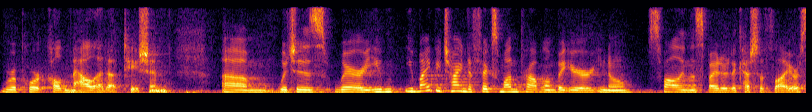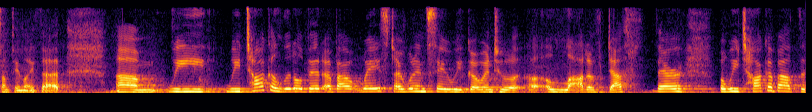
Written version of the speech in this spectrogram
report called maladaptation um, which is where you you might be trying to fix one problem, but you're you know swallowing the spider to catch the fly or something like that. Um, we we talk a little bit about waste. I wouldn't say we go into a, a, lot of depth there, but we talk about the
